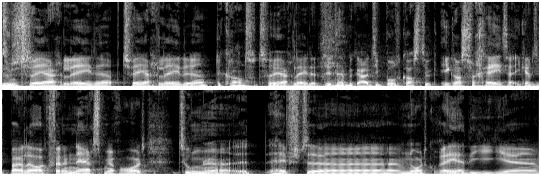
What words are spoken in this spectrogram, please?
Toen Dus- twee jaar geleden, twee jaar geleden, de krant van twee jaar geleden, dit heb ik uit die podcast natuurlijk. Ik was vergeten, ik heb die parallel ook verder nergens meer gehoord. Toen eh, heeft eh, Noord-Korea die eh,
